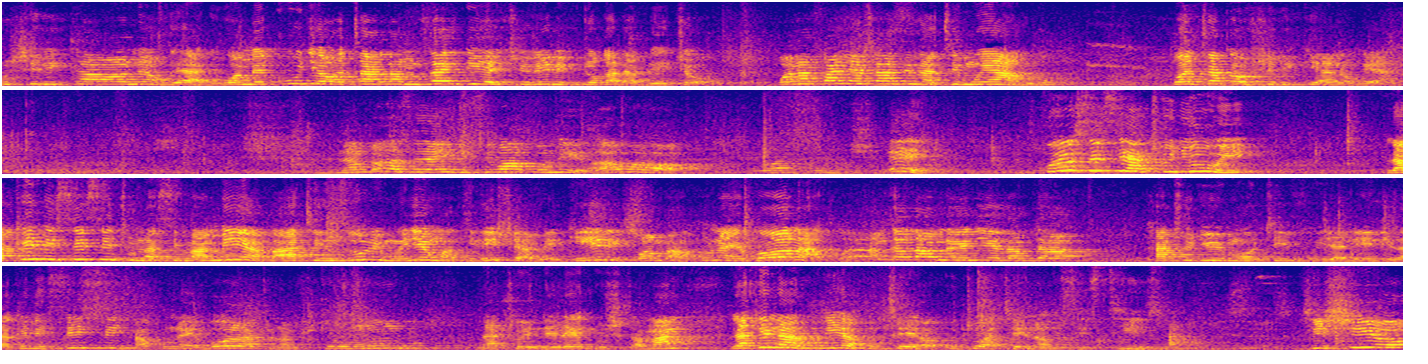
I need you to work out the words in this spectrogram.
ushirikiano gani? Wamekuja wataalamu zaidi ya 20 kutoka WHO wanafanya kazi na timu yangu, wanataka ushirikiano gani? Na mpaka sasa hivi si wapo ndio Hawa hawapo? Eh, kwa hiyo sisi hatujui, lakini sisi tunasimamia. Bahati nzuri mwenyewe mwakilishi amekiri kwamba hakuna Ebola, kwa angalau na wenyewe labda hatujui motivu ya nini, lakini sisi hakuna Ebola, tunamshukuru Mungu na tuendelee kushikamana. Lakini narudia kutoa tena msisitizo, tishio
